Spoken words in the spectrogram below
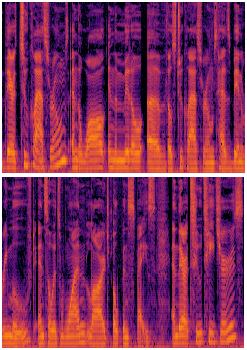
there are two classrooms, and the wall in the middle of those two classrooms has been removed. And so it's one large open space. And there are two teachers,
